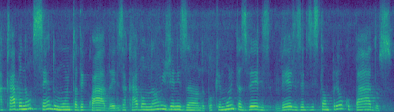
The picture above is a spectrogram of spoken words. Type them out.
acaba não sendo muito adequada, eles acabam não higienizando, porque muitas vezes, vezes eles estão preocupados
